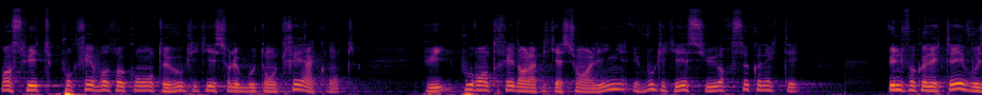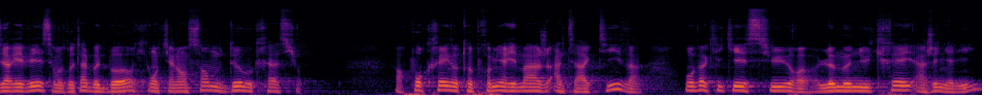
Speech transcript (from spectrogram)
Ensuite, pour créer votre compte, vous cliquez sur le bouton Créer un compte. Puis, pour entrer dans l'application en ligne, vous cliquez sur Se connecter. Une fois connecté, vous arrivez sur votre tableau de bord qui contient l'ensemble de vos créations. Alors pour créer notre première image interactive, on va cliquer sur le menu Créer un Geniali.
